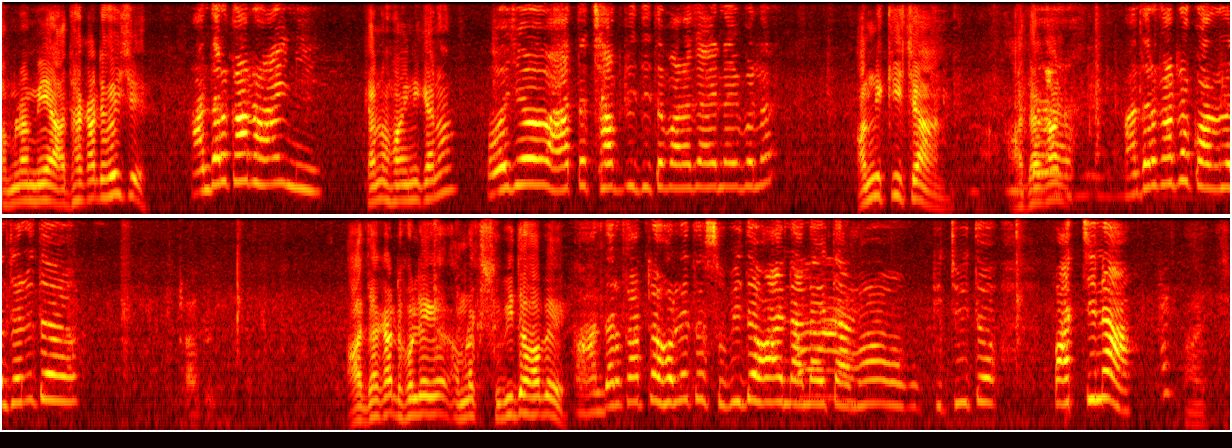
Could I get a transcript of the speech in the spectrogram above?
আপনার মেয়ে আধার কার্ড হয়েছে? আধার কার্ড হয়নি। কেন হয়নি কেন? ওই যে হাতে ছাপটি দিতে পারা যায় নাই বলে। আপনি কি চান? আধার কার্ড? আধার কার্ডটা করানোর জন্য তো আধার কার্ড হলে আমরা সুবিধা হবে? আধার কার্ডটা হলে তো সুবিধা হয় না তো আমার কিছুই তো পাচ্ছি না। আচ্ছা।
